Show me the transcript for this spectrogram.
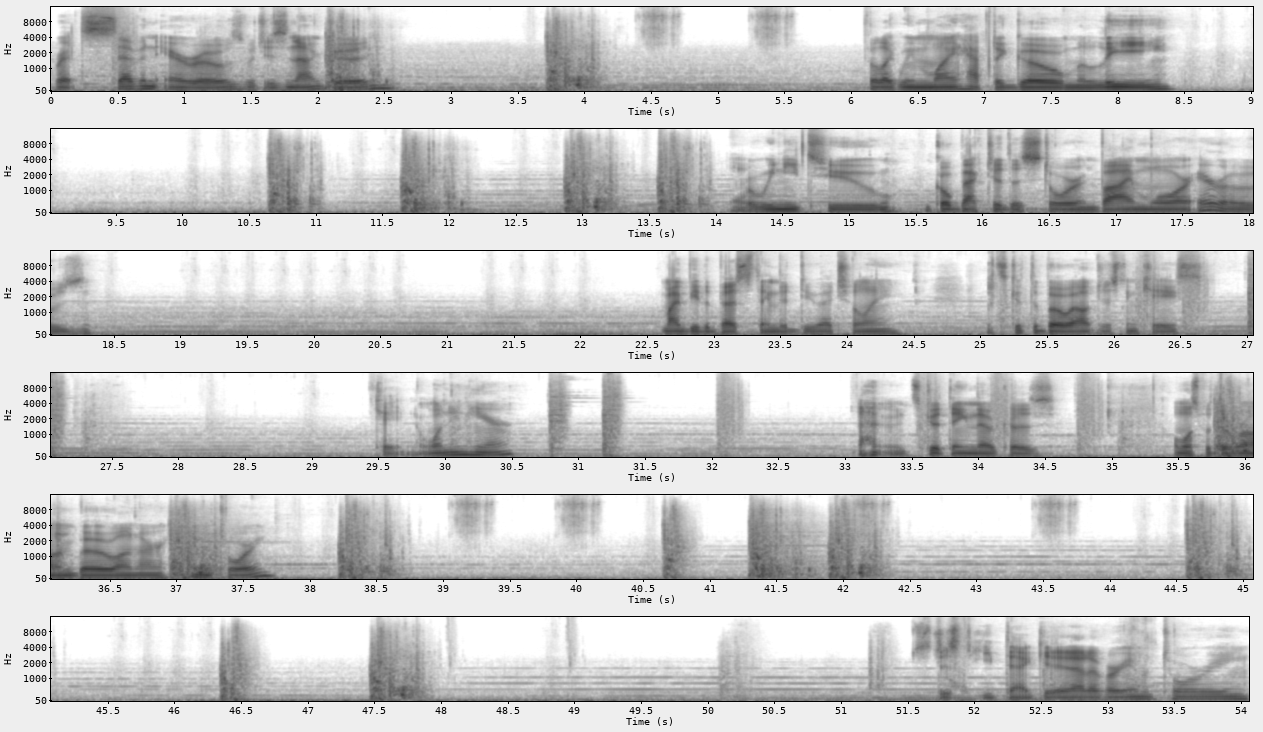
We're at seven arrows, which is not good. Feel like we might have to go melee Or we need to go back to the store and buy more arrows. Might be the best thing to do, actually. Let's get the bow out just in case. Okay, no one in here. it's a good thing, though, because almost put the wrong bow on our inventory. Let's just eat that, get it out of our inventory.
